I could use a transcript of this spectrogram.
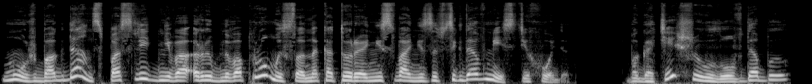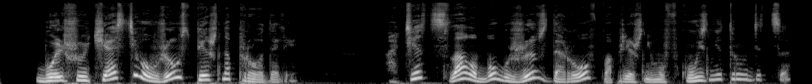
Муж Богдан с последнего рыбного промысла, на который они с Ваней завсегда вместе ходят, богатейший улов добыл, большую часть его уже успешно продали. Отец, слава богу, жив-здоров, по-прежнему в кузне трудится.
